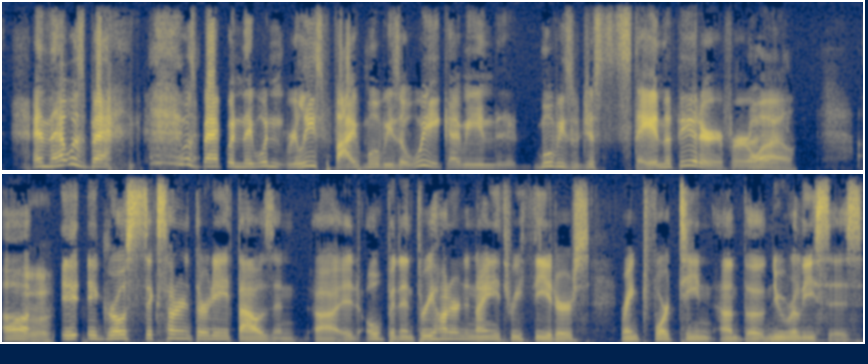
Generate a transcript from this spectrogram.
and that was back it was back when they wouldn't release five movies a week. I mean, movies would just stay in the theater for a right. while. Uh, it, it grossed 638,000. Uh, it opened in 393 theaters ranked 14 on the new releases,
